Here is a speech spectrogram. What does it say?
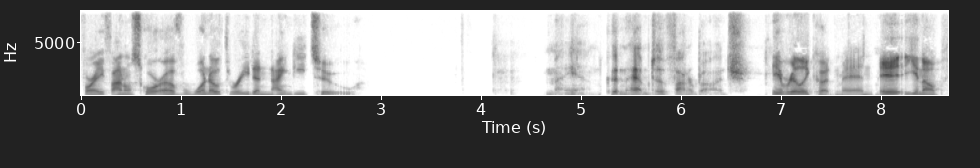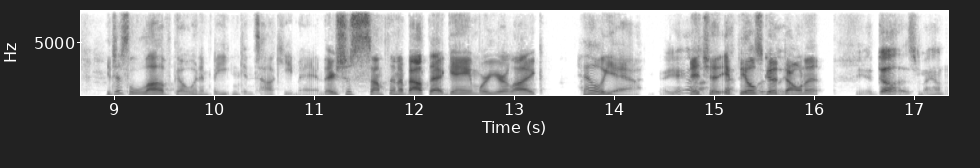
for a final score of 103 to 92. Man, couldn't happen to a finer bunch. It really could, man. It, you know, you just love going and beating Kentucky, man. There's just something about that game where you're like, hell yeah. Yeah. It, ju- it feels good, don't it? It does, man.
